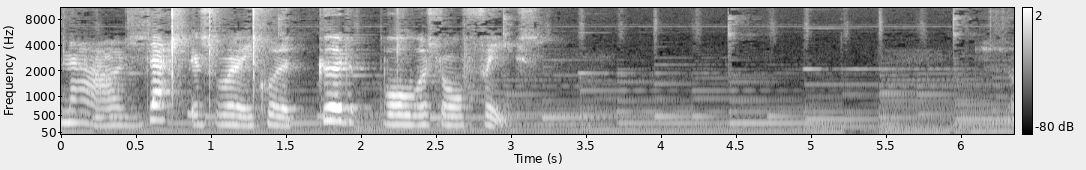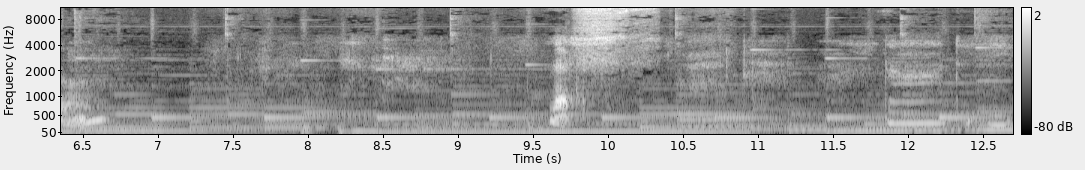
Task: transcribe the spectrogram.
Now that is what I call a good Bulbasaur face. So, let's start again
